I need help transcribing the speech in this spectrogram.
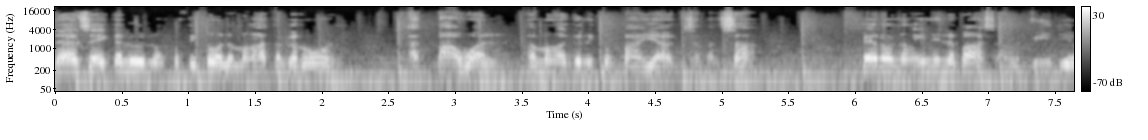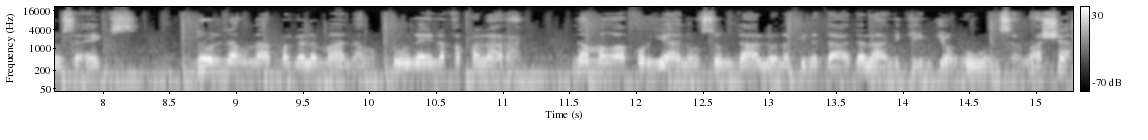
dahil sa ikalulungkot ito ng mga taga roon at bawal ang mga ganitong pahayag sa bansa. Pero nang inilabas ang video sa X, doon lang napagalaman ang tunay na kapalaran ng mga Koreanong sundalo na pinadadala ni Kim Jong-un sa Russia.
